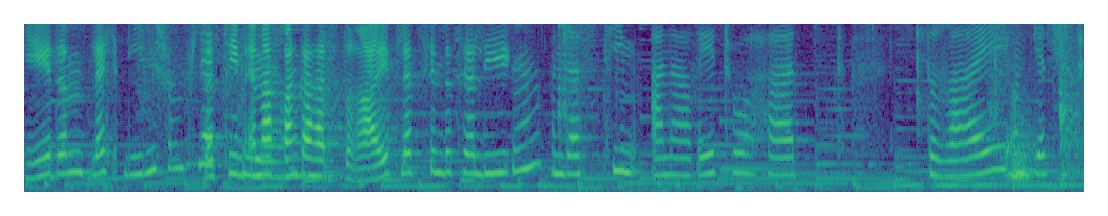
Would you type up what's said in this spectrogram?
jedem Blech liegen schon Plätzchen. Das Team Emma Franke hat drei Plätzchen bisher liegen. Und das Team Anna Reto hat drei und jetzt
